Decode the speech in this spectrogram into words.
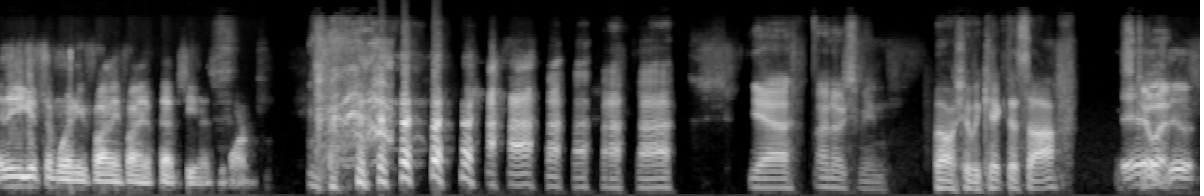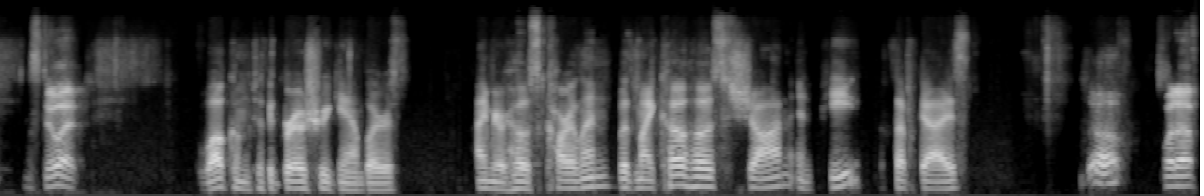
and then you get somewhere and you finally find a Pepsi and it's warm. yeah, I know what you mean. Well, should we kick this off? Let's do it. Let's do it. Welcome to the Grocery Gamblers. I'm your host, Carlin, with my co hosts, Sean and Pete. What's up, guys? So What up?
